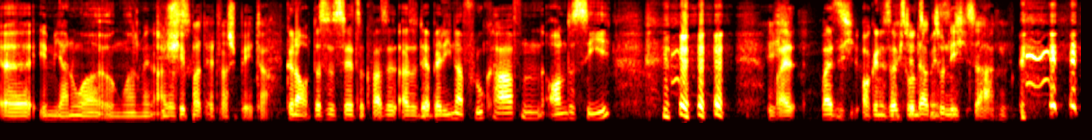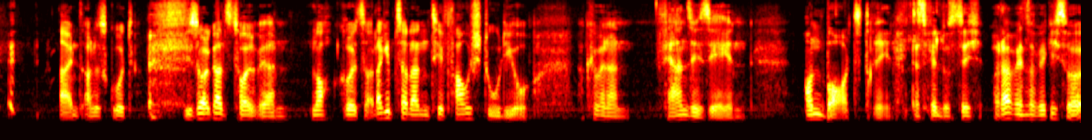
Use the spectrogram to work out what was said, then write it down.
äh, im Januar irgendwann, wenn Die alles. schippert etwas später. Genau, das ist jetzt so quasi also der Berliner Flughafen on the sea, Ich weil, weil sich möchte organisationsmäßig dazu nichts sagen. Nein, alles gut. Die soll ganz toll werden. Noch größer. Da gibt's ja dann ein TV-Studio. Da können wir dann Fernsehserien on board drehen. Das wäre lustig, oder? Wenn sie wirklich so,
